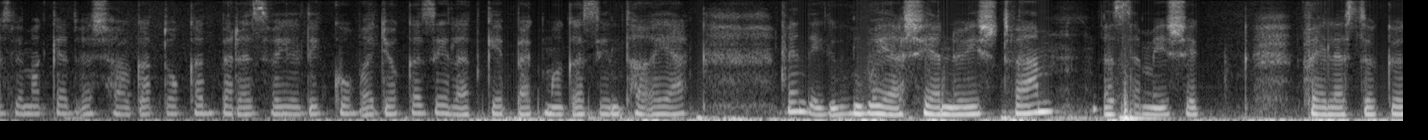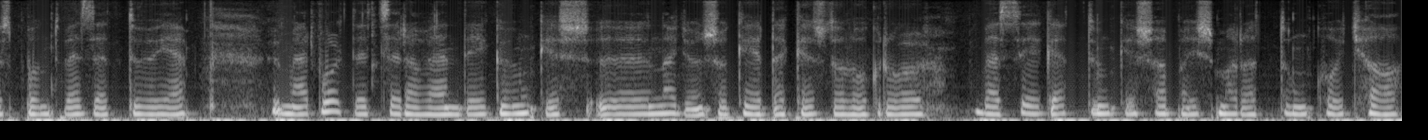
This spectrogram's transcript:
Üdvözlöm a kedves hallgatókat, Berezve Ildikó vagyok, az Életképek magazint hallják. Vendégünk Gulyás Jenő István, a Személyiségfejlesztő Központ vezetője. Ő már volt egyszer a vendégünk, és nagyon sok érdekes dologról beszélgettünk, és abban is maradtunk, hogyha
